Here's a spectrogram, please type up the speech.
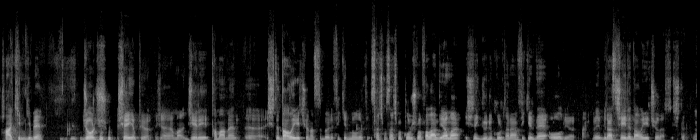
hakim gibi. George şey yapıyor ama Jerry tamamen e, işte dalga geçiyor nasıl böyle fikir mi olur saçma saçma konuşma falan diye ama işte günü kurtaran fikir de o oluyor ve biraz şeyle dalga geçiyorlar işte. E,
